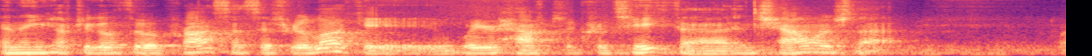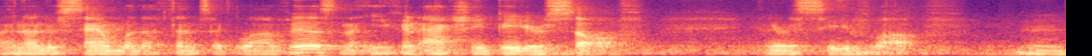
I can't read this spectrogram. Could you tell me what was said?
And then you have to go through a process, if you're lucky, where you have to critique that and challenge that and understand what authentic love is and that you can actually be yourself and receive love. Know,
